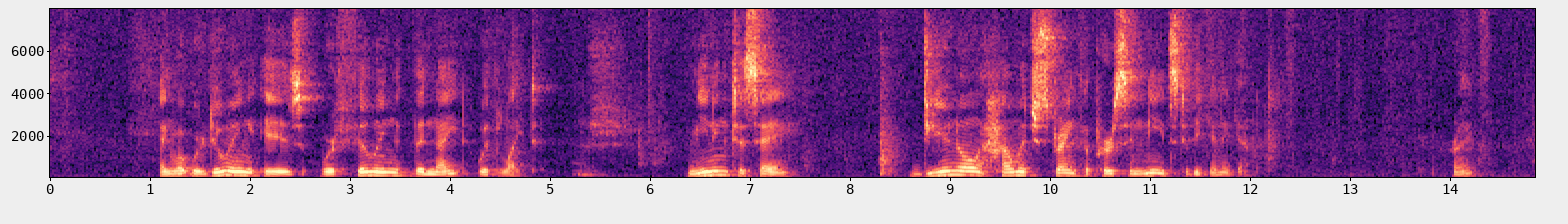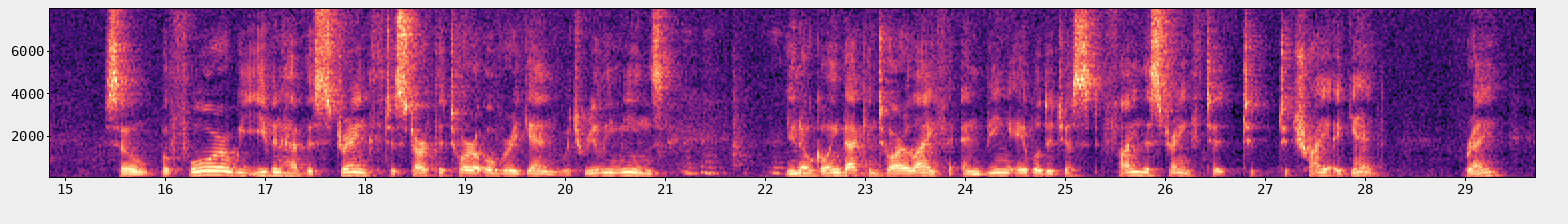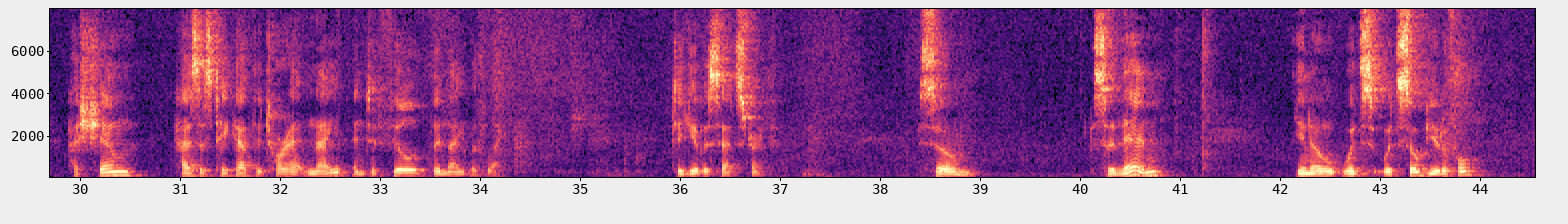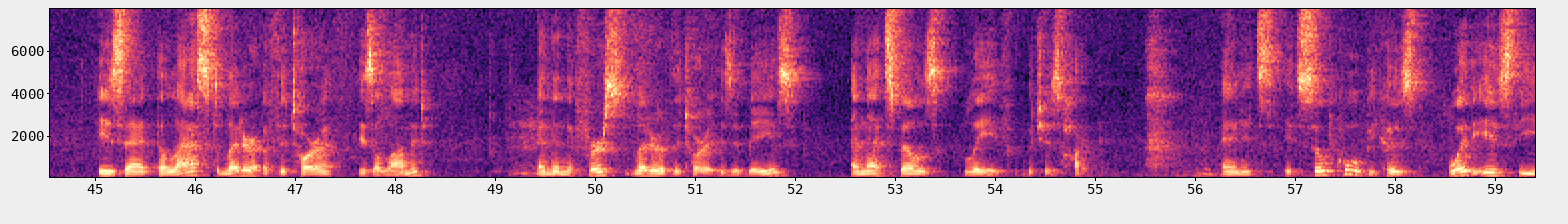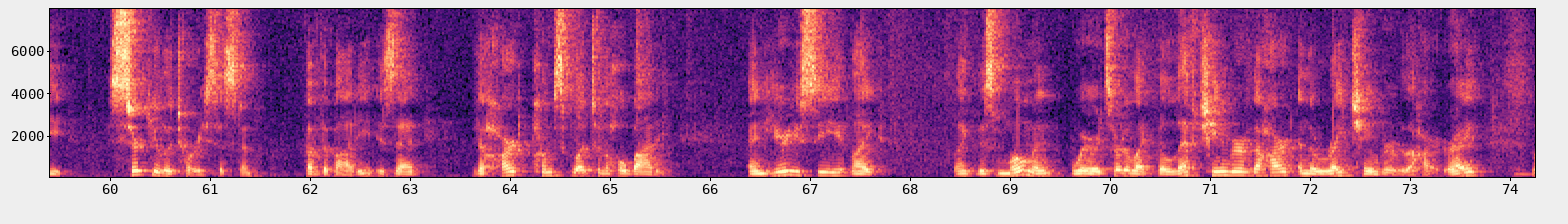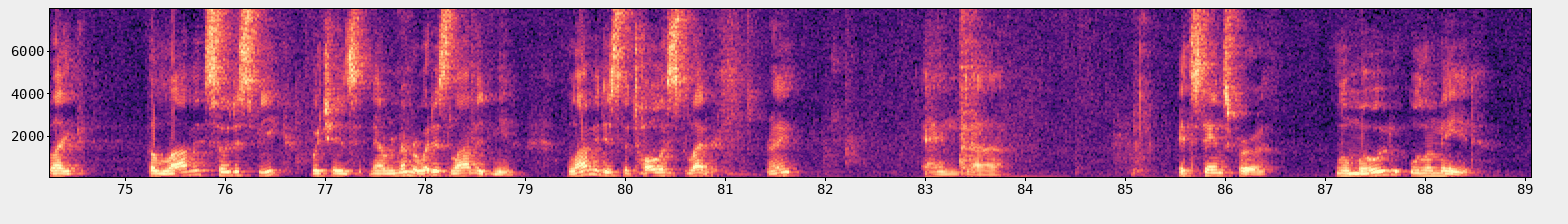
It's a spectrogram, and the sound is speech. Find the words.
And what we're doing is we're filling the night with light. Meaning to say, do you know how much strength a person needs to begin again? Right? So before we even have the strength to start the Torah over again, which really means, you know, going back into our life and being able to just find the strength to, to, to try again, right? Hashem has us take out the Torah at night and to fill the night with light, to give us that strength. So, so then, you know, what's, what's so beautiful is that the last letter of the Torah is a Lamed, mm. and then the first letter of the Torah is a Beis, and that spells Lave, which is heart. And it's, it's so cool because what is the circulatory system of the body is that the heart pumps blood to the whole body. And here you see like like this moment where it's sort of like the left chamber of the heart and the right chamber of the heart, right? Mm-hmm. Like the Lamed, so to speak, which is, now remember, what does Lamed mean? Lamed is the tallest letter, right? And uh, it stands for Lomod Ulamed,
